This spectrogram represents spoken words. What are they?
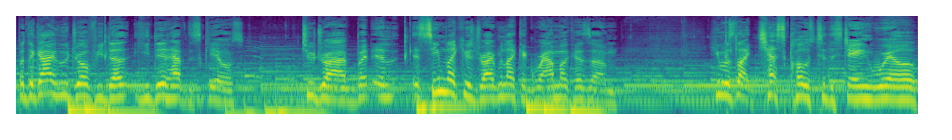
But the guy who drove, he does he did have the skills to drive, but it, it seemed like he was driving like a grandma because um he was like chest close to the steering wheel,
